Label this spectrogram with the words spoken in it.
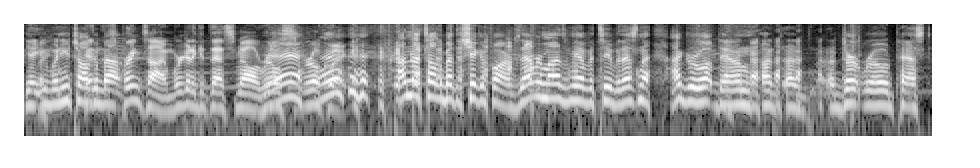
yeah, when you talk In about springtime, we're gonna get that smell real Yeah. real quick. I'm not talking about the chicken farms. That reminds me of it too, but that's not. I grew up down a, a, a dirt road past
